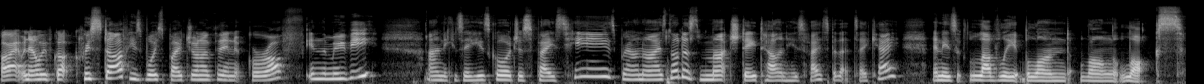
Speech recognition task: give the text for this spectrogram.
All right, now we've got Kristoff. He's voiced by Jonathan Groff in the movie. And you can see his gorgeous face here, his brown eyes. Not as much detail in his face, but that's okay. And his lovely blonde long locks.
